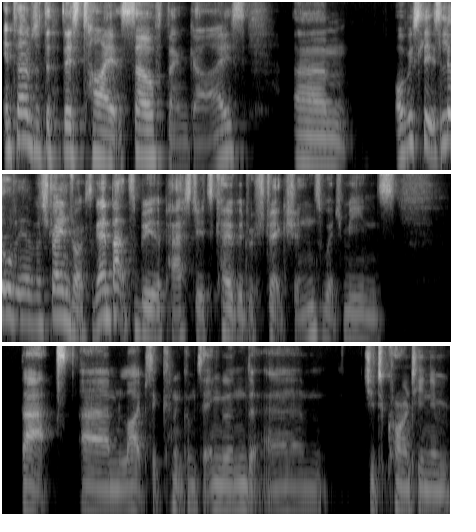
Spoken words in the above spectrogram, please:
In terms of the, this tie itself, then, guys, um, obviously it's a little bit of a strange one. So going back to Budapest due to COVID restrictions, which means that um, Leipzig couldn't come to England. Due to quarantining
